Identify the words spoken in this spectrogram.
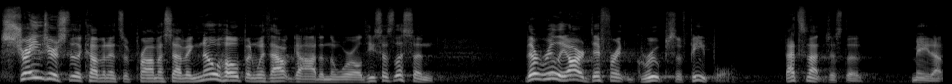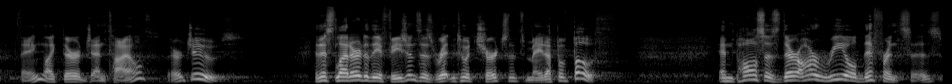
strangers to the covenants of promise, having no hope and without God in the world. He says, Listen, there really are different groups of people. That's not just a made up thing. Like there are Gentiles, there are Jews. And this letter to the Ephesians is written to a church that's made up of both. And Paul says there are real differences,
